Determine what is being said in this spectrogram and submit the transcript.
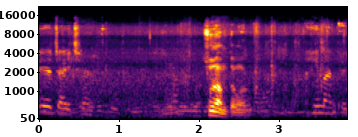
એ જાય છે. શું નામ તમારું? હિમાંત્રી.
